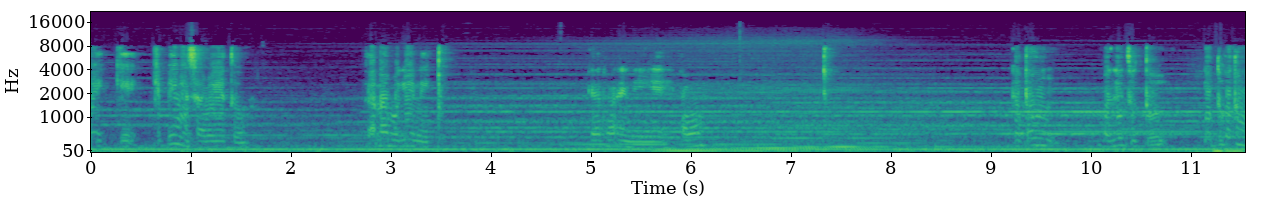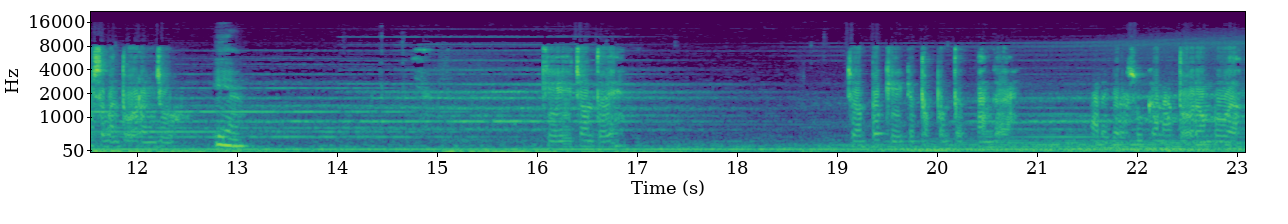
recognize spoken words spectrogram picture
baik ke, kepingin saya begitu karena begini karena ini apa ketemu begitu tuh itu ketemu bisa bantu orang juga Iya. kayak contoh ya. Contoh kayak ketemu tetangga ada kerasukan atau orang buat.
